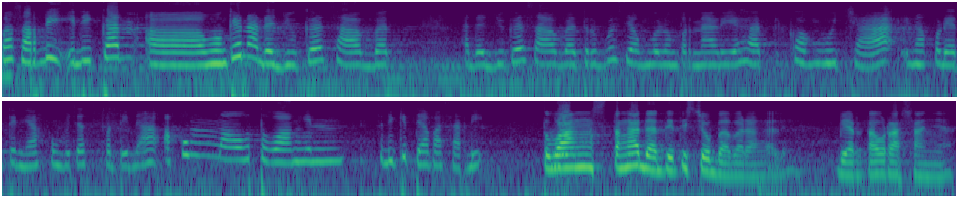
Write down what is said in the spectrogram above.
Pak Sardi, ini kan eh, mungkin ada juga sahabat ada juga sahabat Trubus yang belum pernah lihat kombucha. Ini aku liatin ya kombucha seperti ini. Aku mau tuangin sedikit ya Pak Sardi. Tuang setengah dan titis coba barangkali biar tahu rasanya.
